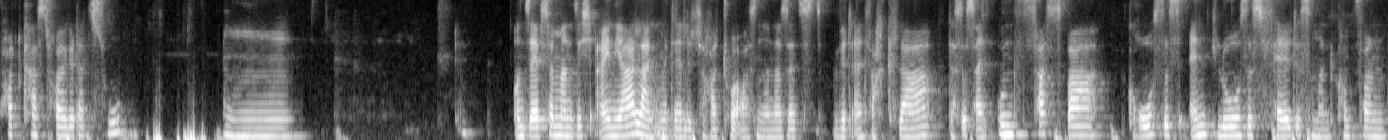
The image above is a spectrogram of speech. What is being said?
Podcast-Folge dazu. Mm. Und selbst wenn man sich ein Jahr lang mit der Literatur auseinandersetzt, wird einfach klar, dass es ein unfassbar großes, endloses Feld ist. Und man kommt von,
